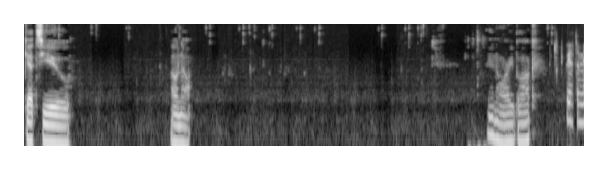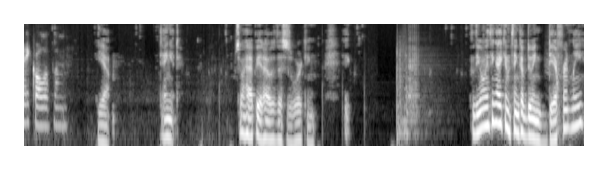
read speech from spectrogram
gets you. Oh no. Enori block. We have to make all of them. Yeah. Dang it. So happy at how this is working. The only thing I can think of doing differently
